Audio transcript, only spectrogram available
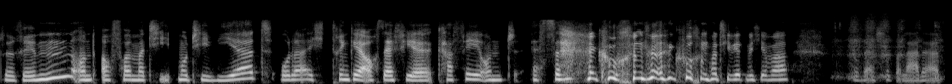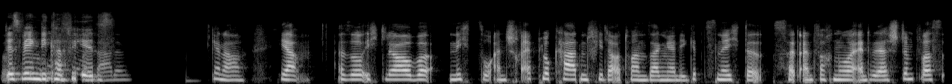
drin und auch voll motiviert. Oder ich trinke ja auch sehr viel Kaffee und esse Kuchen. Kuchen motiviert mich immer. Oder Schokolade. Also Deswegen die Kaffees. Genau. Ja, also ich glaube nicht so an Schreibblockaden. Viele Autoren sagen ja, die gibt's nicht. Das ist halt einfach nur, entweder stimmt was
